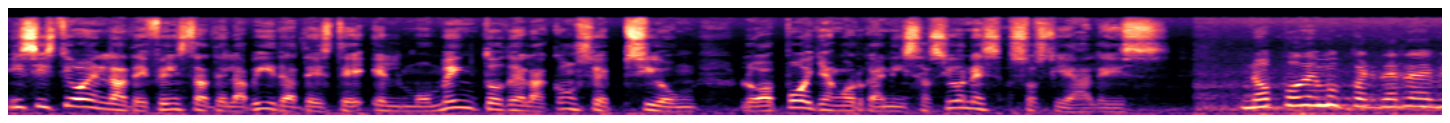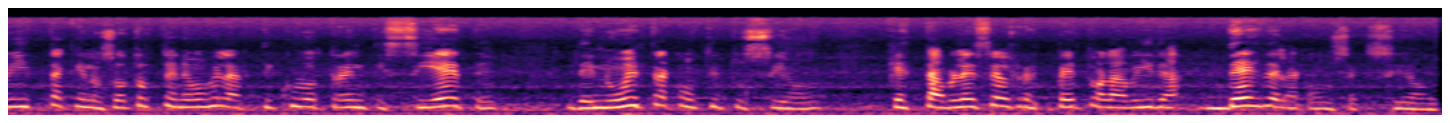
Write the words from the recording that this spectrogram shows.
Insistió en la defensa de la vida desde el momento de la concepción. Lo apoyan organizaciones sociales. No podemos perder de vista que nosotros tenemos el artículo 37 de nuestra Constitución que establece el respeto a la vida desde la concepción.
